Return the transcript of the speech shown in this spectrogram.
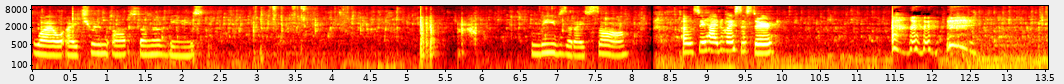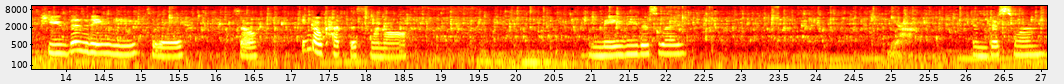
while I trim off some of these leaves that I saw. Oh, say hi to my sister. She's visiting me today, so I think I'll cut this one off maybe this way. Yeah. And this one,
